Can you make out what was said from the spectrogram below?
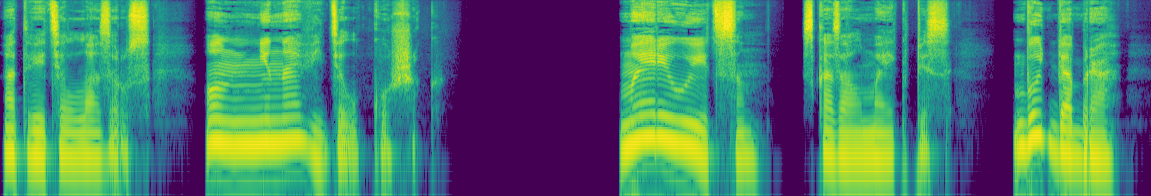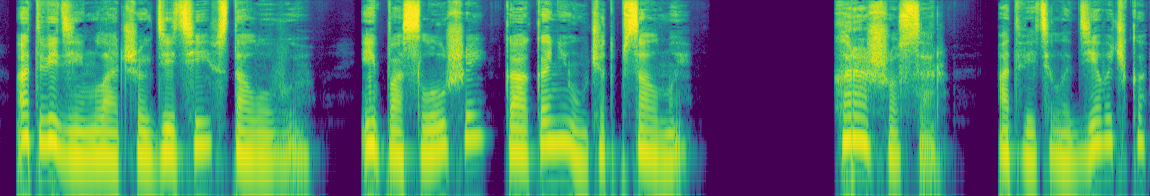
ответил Лазарус. Он ненавидел кошек. Мэри Уитсон, сказал Мэйкпис, будь добра, отведи младших детей в столовую и послушай, как они учат псалмы. «Хорошо, сэр», — ответила девочка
